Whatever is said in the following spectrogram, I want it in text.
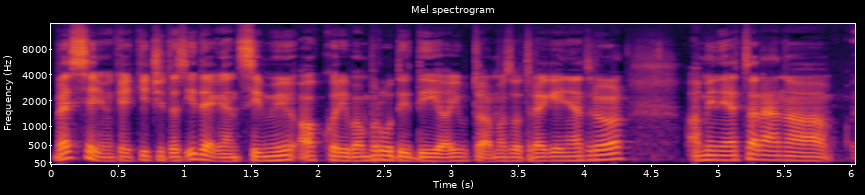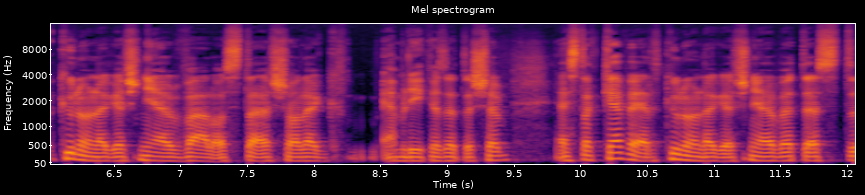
beszéljünk egy kicsit az Idegen című, akkoriban Brody díja jutalmazott regényedről, aminél talán a különleges nyelvválasztás a legemlékezetesebb. Ezt a kevert különleges nyelvet, ezt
